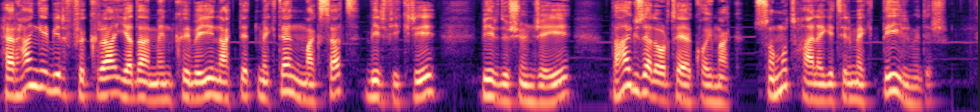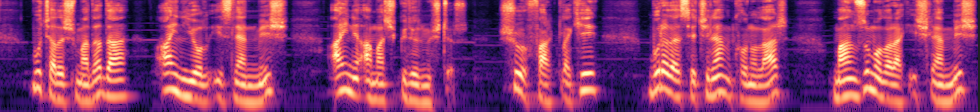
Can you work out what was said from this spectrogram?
herhangi bir fıkra ya da menkıbeyi nakletmekten maksat bir fikri, bir düşünceyi daha güzel ortaya koymak, somut hale getirmek değil midir? Bu çalışmada da aynı yol izlenmiş, aynı amaç güdülmüştür. Şu farkla ki burada seçilen konular manzum olarak işlenmiş,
